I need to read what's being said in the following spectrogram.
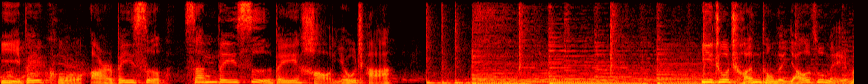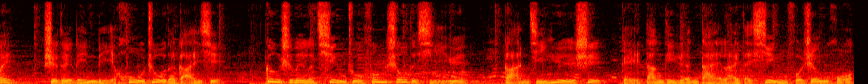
一杯苦，二杯涩，三杯四杯好油茶。一桌传统的瑶族美味，是对邻里互助的感谢，更是为了庆祝丰收的喜悦。感激月事给当地人带来的幸福生活。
